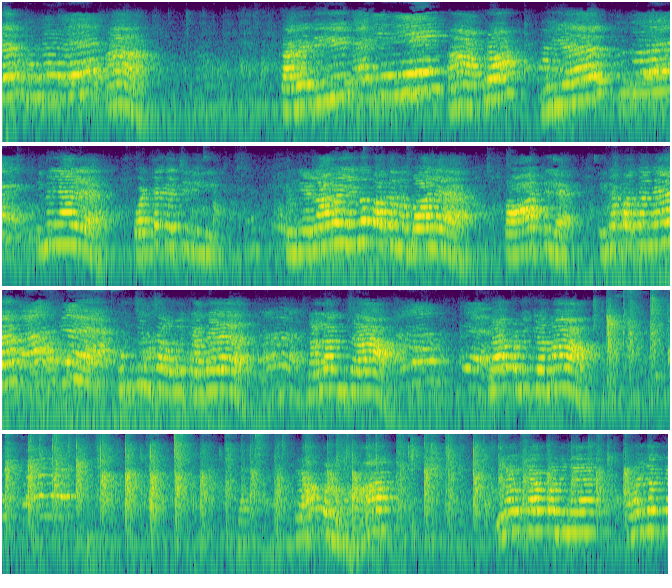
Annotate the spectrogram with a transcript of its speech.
ஆ, கரடி. ஆ, அப்புறம் முயல். யாரு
